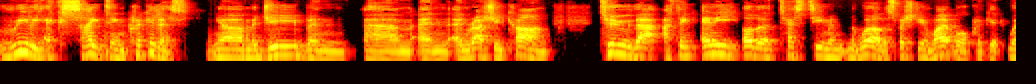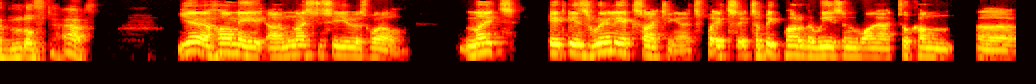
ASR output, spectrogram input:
really exciting cricketers, you know, Mujeeb and um, and and Rashid Khan, two that I think any other Test team in the world, especially in white ball cricket, would love to have. Yeah, Harmy, um, nice to see you as well mate, it is really exciting. It's it's it's a big part of the reason why I took on uh,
